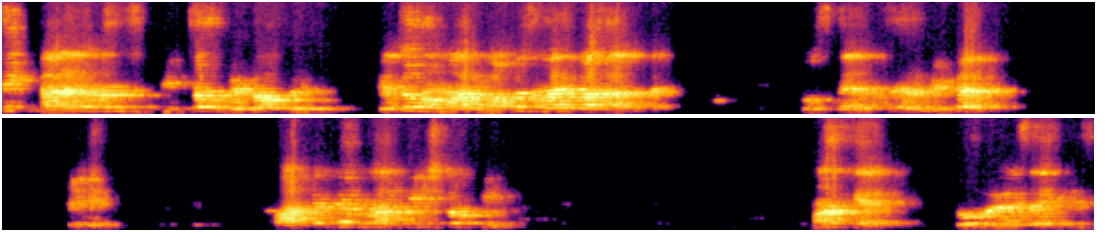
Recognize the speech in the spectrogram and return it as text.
किसी कारणवश बेचो बेचो बेटो हुआ माल वापस हमारे पास आ जाता है। तो सेल्स रिटर्न ठीक है? बात करते हैं माल की स्टॉक की। माल के तो व्यवसाय किस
